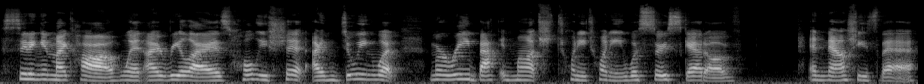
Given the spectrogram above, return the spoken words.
sitting in my car when I realized, holy shit, I'm doing what Marie back in March 2020 was so scared of. And now she's there.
